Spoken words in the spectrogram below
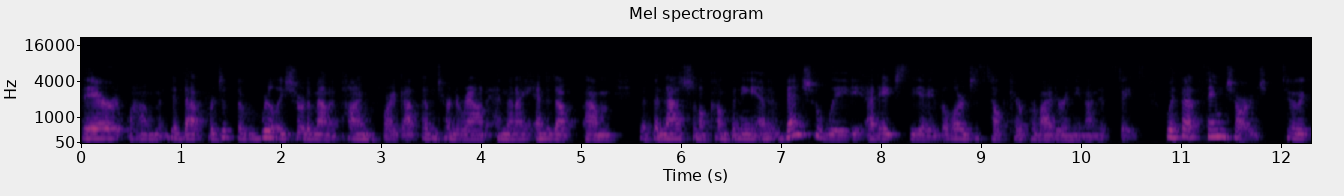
there, um, did that for just a really short amount of time before I got them turned around. And then I ended up um, with a national company and eventually at HCA, the largest healthcare provider in the United States, with that same charge to,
